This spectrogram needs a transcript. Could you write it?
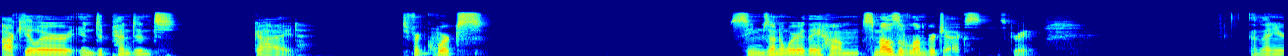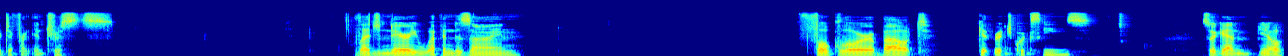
ocular independent guide. Different quirks. Seems unaware they hum. Smells of lumberjacks. That's great. And then your different interests. Legendary weapon design. Folklore about get rich quick schemes. So again, you know,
